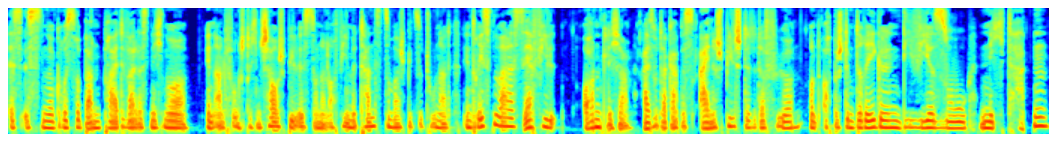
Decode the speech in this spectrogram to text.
Es ist eine größere Bandbreite, weil das nicht nur in Anführungsstrichen Schauspiel ist, sondern auch viel mit Tanz zum Beispiel zu tun hat. In Dresden war das sehr viel ordentlicher. Also da gab es eine Spielstätte dafür und auch bestimmte Regeln, die wir so nicht hatten.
